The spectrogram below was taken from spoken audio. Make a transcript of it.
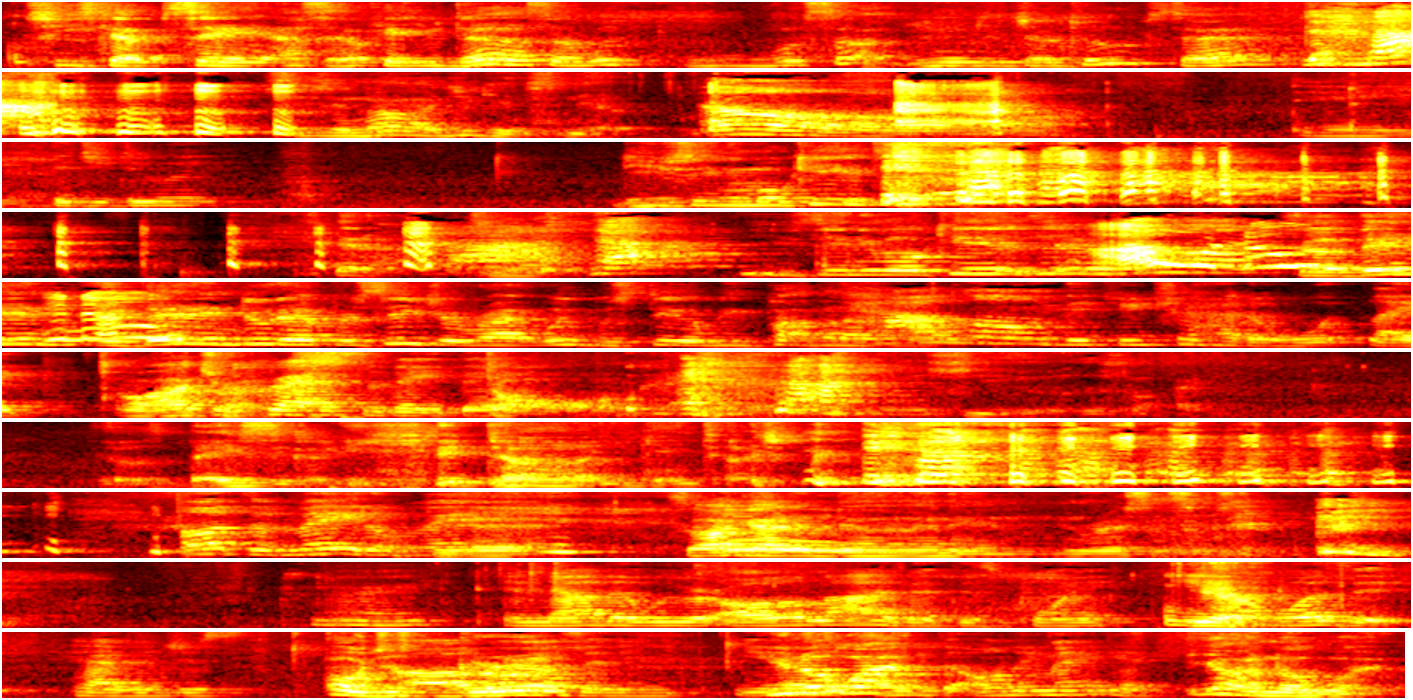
But she kept saying, I said, okay, you done, so what, what's up? You didn't get your tubes tied? She said, no, you getting snipped. Oh. Dang. Did you do it? Do you see any more kids? You see any more kids here? I don't know. So if they didn't, You know? if they didn't do that procedure right, we would still be popping out. How long did you try to like Oh, I tried. procrastinate that? Dog, man. And she was like, it was basically get it done or you can't touch me. Ultimatum, man. Yeah. So I got it done, and the rest is history. All right. And now that we were all alive at this point, Yeah. how was it having just Oh, just all girls. girls and you, You know know, what? the only man? Y'all know what?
